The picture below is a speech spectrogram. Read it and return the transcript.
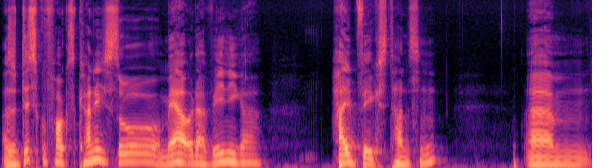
Also Disco Fox kann ich so mehr oder weniger halbwegs tanzen. Ähm,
